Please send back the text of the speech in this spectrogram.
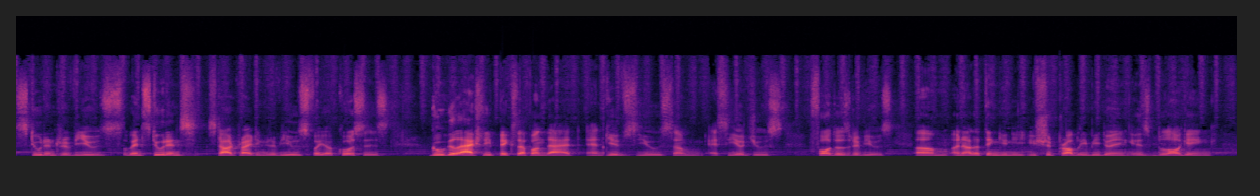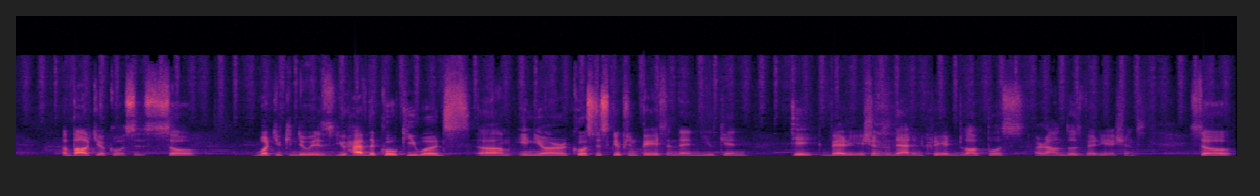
student reviews. When students start writing reviews for your courses, Google actually picks up on that and gives you some SEO juice for those reviews. Um, another thing you, need, you should probably be doing is blogging about your courses. So what you can do is you have the core keywords um, in your course description page and then you can take variations of that and create blog posts around those variations. So,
